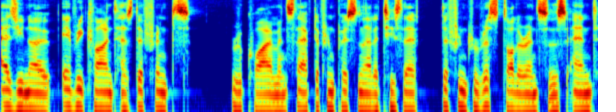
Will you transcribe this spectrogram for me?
As you know, every client has different requirements. They have different personalities. They have different risk tolerances, and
